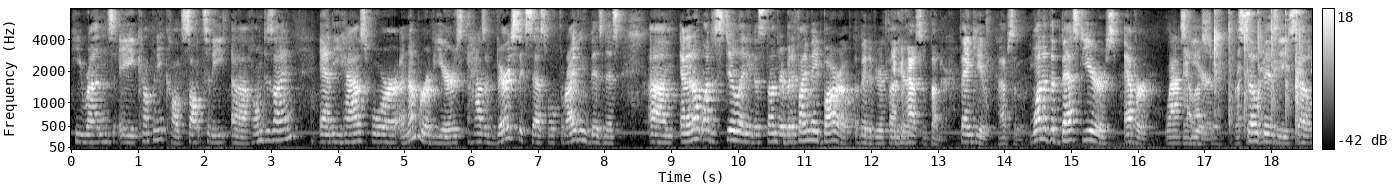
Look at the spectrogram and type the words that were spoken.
He runs a company called Salt City uh, Home Design, and he has for a number of years has a very successful, thriving business. Um, and I don't want to steal any of this thunder, but if I may borrow a bit of your thunder, You can have some thunder. thank you. Absolutely. One of the best years ever last Yeah, year. last year. So busy. So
